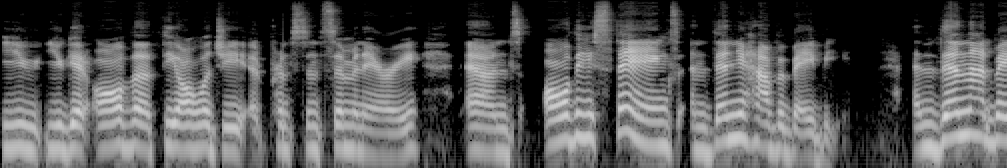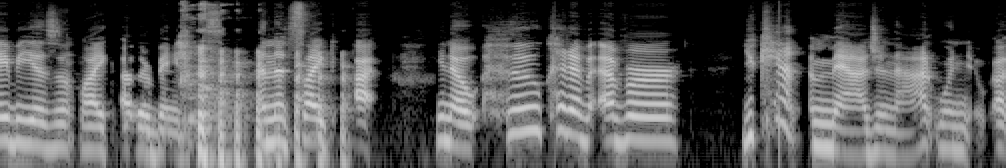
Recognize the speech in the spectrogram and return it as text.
you you get all the theology at Princeton Seminary and all these things and then you have a baby. And then that baby isn't like other babies. And it's like I, you know who could have ever you can't imagine that when uh,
